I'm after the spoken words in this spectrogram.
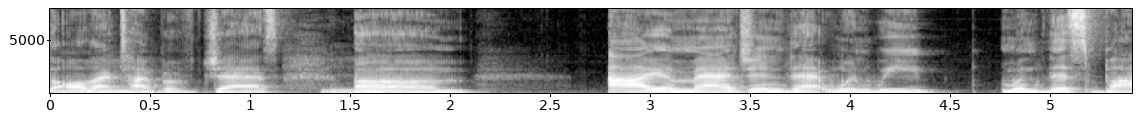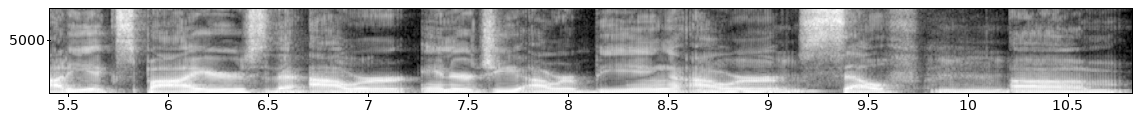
all that type of jazz. Um I imagine that when we when this body expires that our energy our being our self um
